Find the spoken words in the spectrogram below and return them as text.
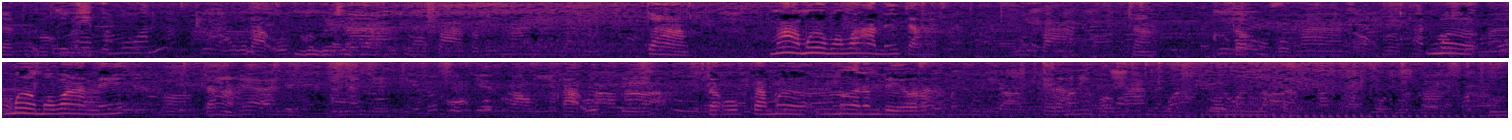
จะดนตตีรีแทนกระม้วนเวลาอุ๊บจ้าหมอปลาก็ไม่มาในวันจ้ามาเมื่อเมื่อวานนี้จ้าหมอปลาจ้า คือต่อว่าบ่มาออกโทรทัศน์เมื่อบ่มาเมื่อเมื่อวานนี้บ่จ้าแล้วอันอันนั้นเด็กตาอุ๊บเด็กจะอุบกับเมื่อเมื่อน้ำเดียวละแต่วันนี้บ่มามันว่าบัวมันจ้ะอืม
